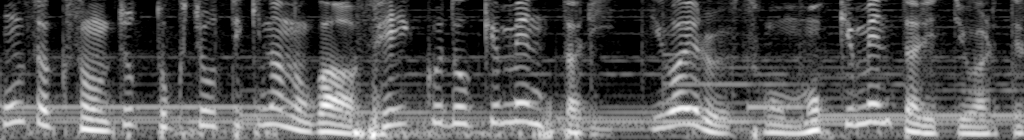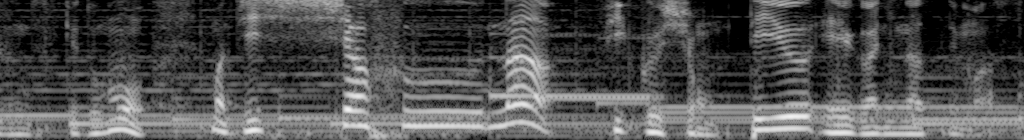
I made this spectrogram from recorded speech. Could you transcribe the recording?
本作そのちょっと特徴的なのがフェイクドキュメンタリーいわゆるそのモキュメンタリーって言われてるんですけども、まあ、実写風なフィクションっていう映画になってます。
